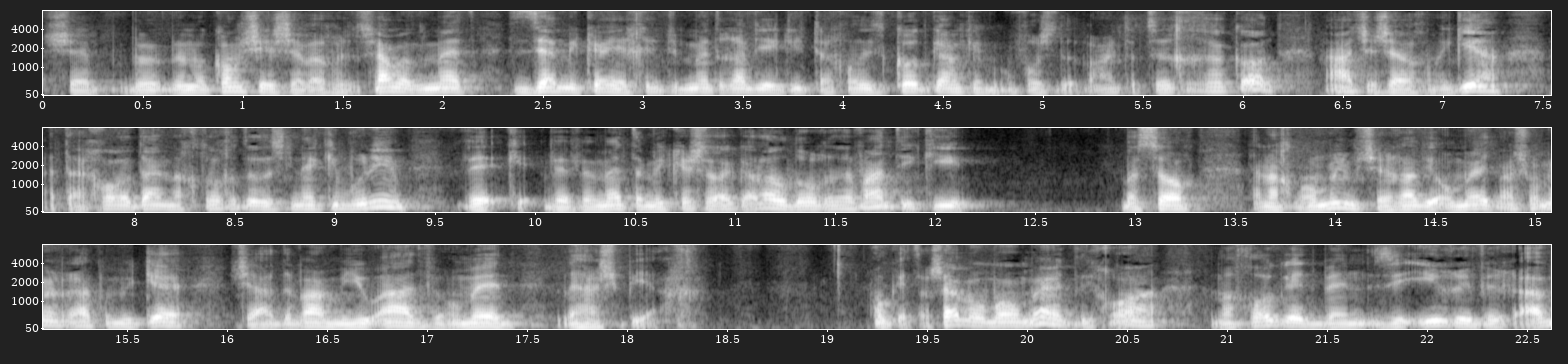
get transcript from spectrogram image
שבמקום שיש שבח, שם באמת זה המקרה היחיד שבאמת רב יגיד, אתה יכול לזכות גם כן בגופו של דבר, אתה צריך לחכות עד שהשבח מגיע, אתה יכול עדיין לחתוך את זה לשני כיוונים, ובאמת המקרה של הגלה הוא לא רלוונטי, כי... בסוף אנחנו אומרים שרבי אומר את מה שאומר רק במקרה שהדבר מיועד ועומד להשביח. אוקיי, אז עכשיו הוא אומר, לכאורה, המחלוקת בין זעירי ורב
